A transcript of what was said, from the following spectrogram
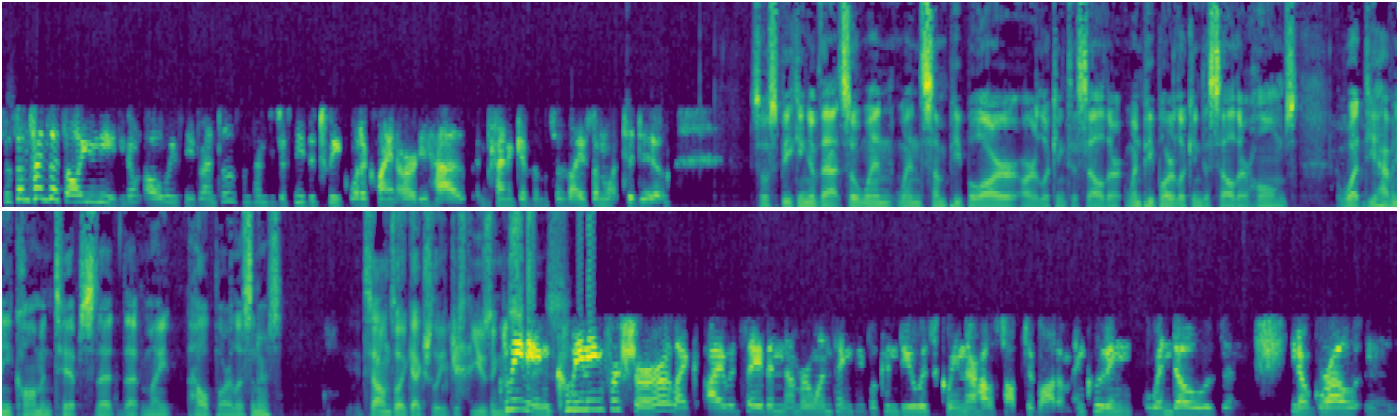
So sometimes that's all you need. You don't always need rentals. Sometimes you just need to tweak what a client already has and kind of give them some advice on what to do. So speaking of that, so when when some people are are looking to sell their when people are looking to sell their homes, what do you have any common tips that that might help our listeners? It sounds like actually just using the Cleaning, space. cleaning for sure. Like I would say the number one thing people can do is clean their house top to bottom, including windows and, you know, grout and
